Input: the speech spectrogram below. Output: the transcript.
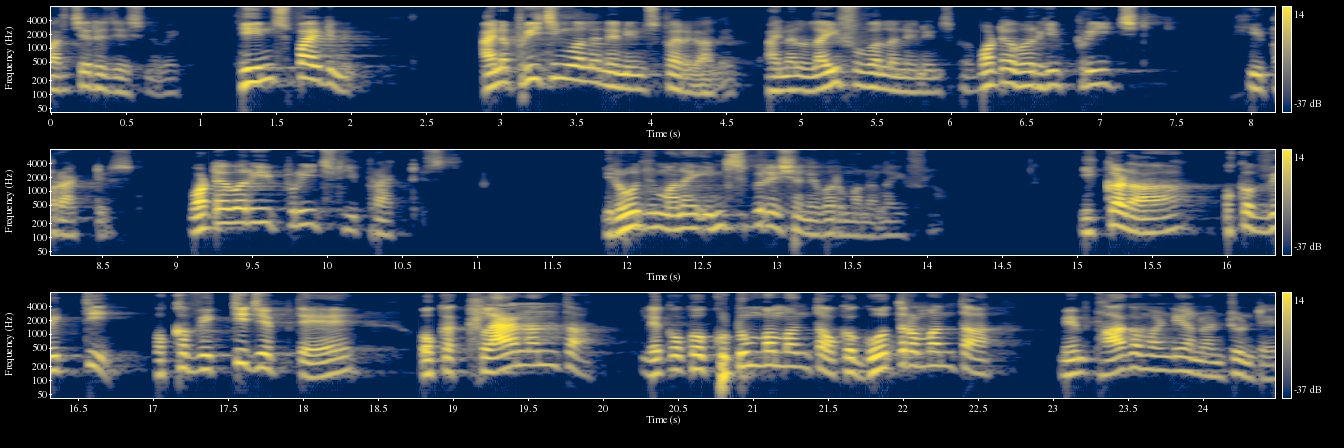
పరిచర్య చేసిన వ్యక్తి. హీ ఇన్స్పైర్డ్ మీ ఆయన ప్రీచింగ్ వల్ల నేను ఇన్స్పైర్ కాలేదు. ఆయన లైఫ్ వల్ల నేను inspire whatever he preached he practised whatever he preached he practise ఈరోజు మన ఇన్స్పిరేషన్ ఎవరు మన లైఫ్లో ఇక్కడ ఒక వ్యక్తి ఒక వ్యక్తి చెప్తే ఒక క్లాన్ అంతా లేక ఒక కుటుంబం అంతా ఒక గోత్రం అంతా మేము తాగమండి అని అంటుంటే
